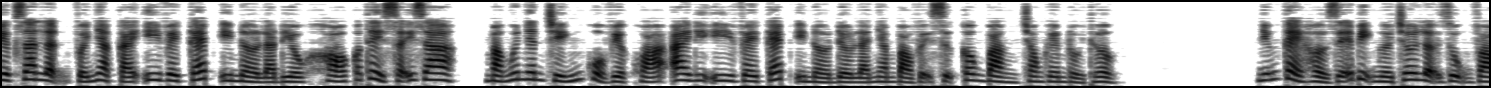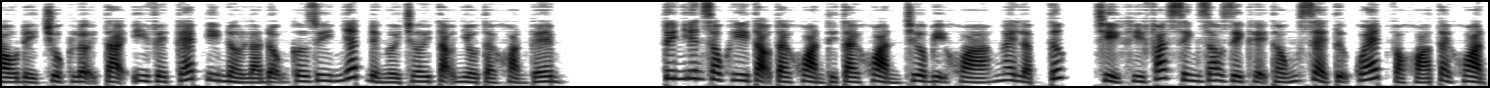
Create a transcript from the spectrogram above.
Việc gian lận với nhà cái IVKIN là điều khó có thể xảy ra, mà nguyên nhân chính của việc khóa ID IVKIN đều là nhằm bảo vệ sự công bằng trong game đổi thưởng. Những kẻ hở dễ bị người chơi lợi dụng vào để trục lợi tại IVKIN là động cơ duy nhất để người chơi tạo nhiều tài khoản game. Tuy nhiên sau khi tạo tài khoản thì tài khoản chưa bị khóa ngay lập tức, chỉ khi phát sinh giao dịch hệ thống sẽ tự quét và khóa tài khoản,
